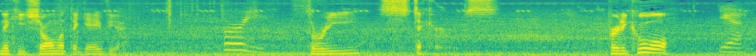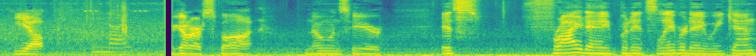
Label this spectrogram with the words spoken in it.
Nikki, show them what they gave you. Three. Three stickers. Pretty cool. Yeah. Yep. No. We got our spot. No one's here. It's Friday, but it's Labor Day weekend,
